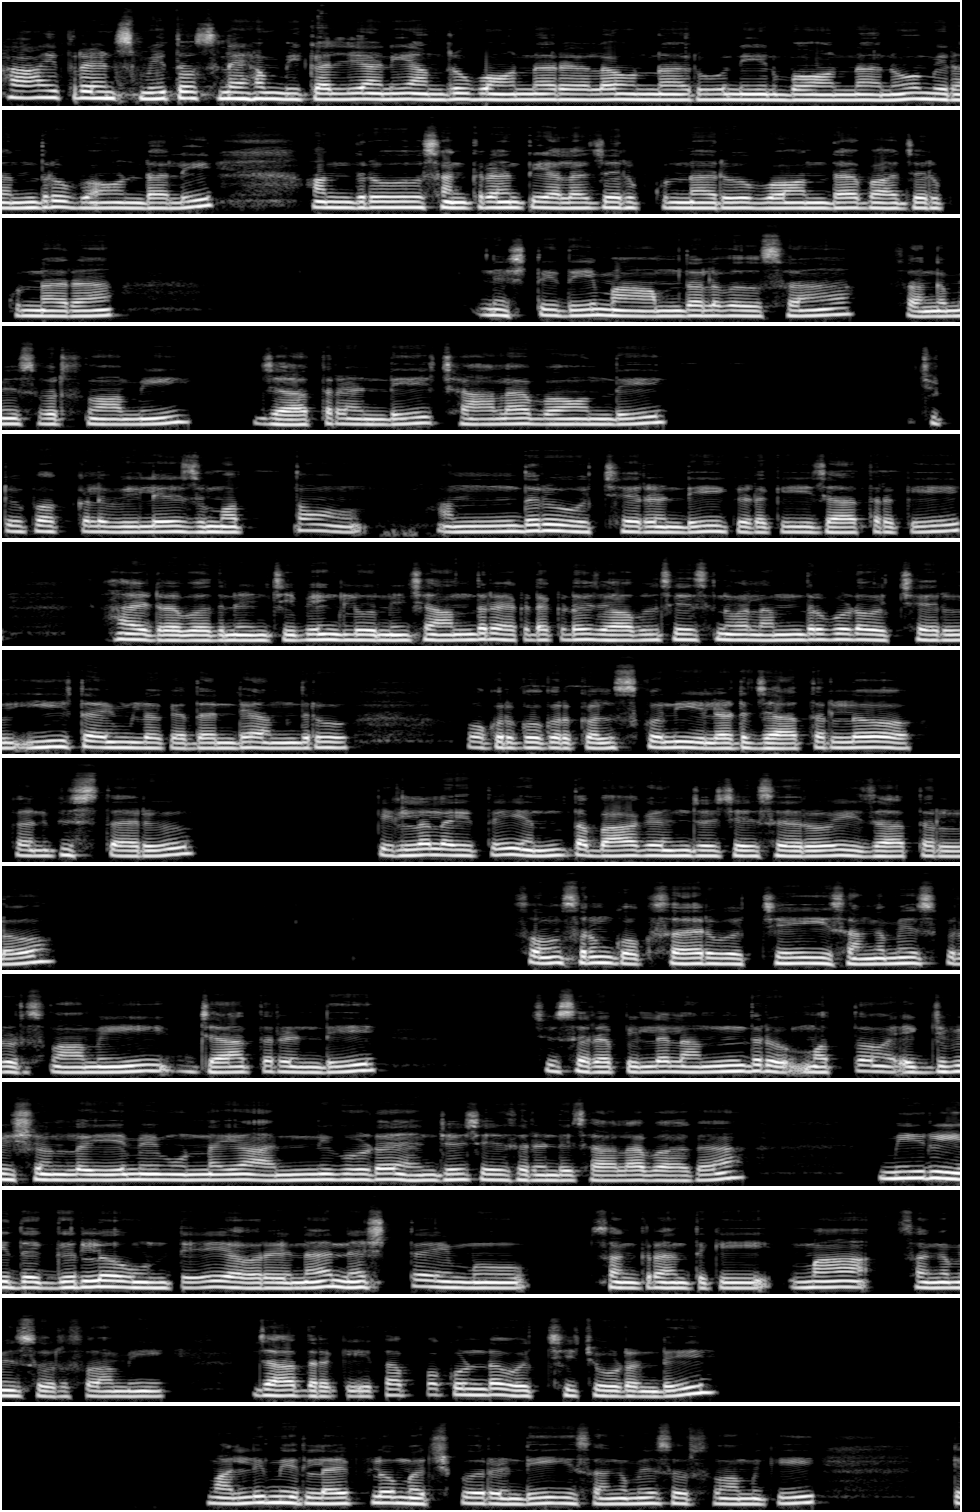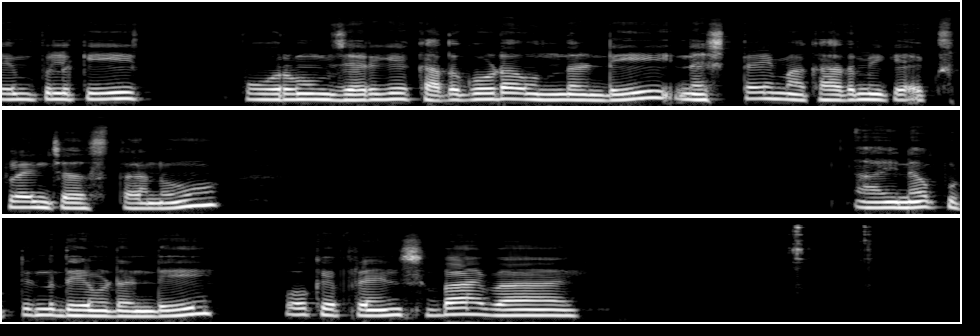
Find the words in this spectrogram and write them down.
Hi friends మీతో స్నేహం మీ కళ్యాణి. అందరూ బాగున్నారు? ఎలా ఉన్నారు? నేను బాగున్నాను. మీరందరూ బాగుండాలి. అందరూ సంక్రాంతి ఎలా జరుపుకున్నారు? బాగుందా? బాగా జరుపుకున్నారా? నెక్స్ట్ ఇది మా ఆమ్దల వలస సంగమేశ్వర స్వామి జాతర అండి. చాలా బాగుంది. చుట్టుపక్కల విలేజ్ మొత్తం అందరూ వచ్చారండి ఇక్కడికి ఈ జాతరకి. హైదరాబాద్ నుంచి బెంగళూరు నుంచి అందరూ ఎక్కడెక్కడో జాబులు చేసిన వాళ్ళందరూ కూడా వచ్చారు. ఈ టైంలో కదండి అందరూ ఒకరికొకరు కలుసుకొని ఇలాంటి జాతరలో కనిపిస్తారు. పిల్లలైతే ఎంత బాగా ఎంజాయ్ చేశారో ఈ జాతరలో. సంవత్సరంకి ఒకసారి వచ్చే ఈ సంగమేశ్వరుడు స్వామి జాతర అండి చూసారా? పిల్లలందరూ మొత్తం ఎగ్జిబిషన్లో ఏమేమి ఉన్నాయో అన్నీ కూడా ఎంజాయ్ చేశారండి చాలా బాగా. మీరు ఈ దగ్గరలో ఉంటే ఎవరైనా నెక్స్ట్ టైము సంక్రాంతికి మా సంగమేశ్వర స్వామి జాతరకి తప్పకుండా వచ్చి చూడండి. మళ్ళీ మీరు లైఫ్లో మర్చిపోరండి. ఈ సంగమేశ్వర స్వామికి టెంపుల్కి పూర్వం జరిగే కథ కూడా ఉందండి. నెక్స్ట్ టైం ఆ కథ మీకు ఎక్స్ప్లెయిన్ చేస్తాను. ఆయన పుట్టిన దేవుడండి. Okay friends bye bye.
